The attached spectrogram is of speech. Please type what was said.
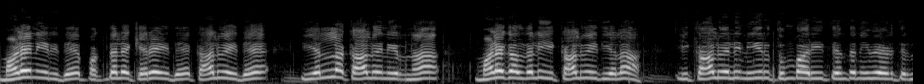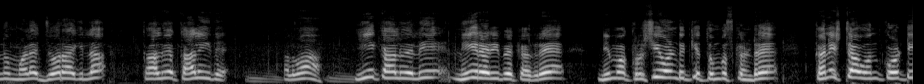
ಮಳೆ ನೀರಿದೆ ಪಕ್ಕದಲ್ಲೇ ಕೆರೆ ಇದೆ ಕಾಲುವೆ ಇದೆ ಈ ಎಲ್ಲ ಕಾಲುವೆ ನೀರನ್ನ ಮಳೆಗಾಲದಲ್ಲಿ ಈ ಕಾಲುವೆ ಇದೆಯಲ್ಲ ಈ ಕಾಲುವೆಯಲ್ಲಿ ನೀರು ತುಂಬ ಹರಿಯುತ್ತೆ ಅಂತ ನೀವೇ ಹೇಳ್ತೀರಿ. ಇನ್ನು ಮಳೆ ಜೋರಾಗಿಲ್ಲ ಕಾಲುವೆ ಖಾಲಿ ಇದೆ ಅಲ್ವಾ? ಈ ಕಾಲುವೆಯಲ್ಲಿ ನೀರು ಹರಿಬೇಕಾದ್ರೆ ನಿಮ್ಮ ಕೃಷಿ ಹೊಂಡಕ್ಕೆ ತುಂಬಿಸ್ಕೊಂಡ್ರೆ ಕನಿಷ್ಠ ಒಂದು ಕೋಟಿ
